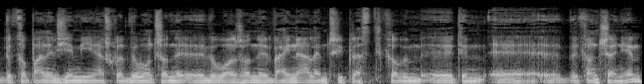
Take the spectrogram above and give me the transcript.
wykopany w ziemi, na przykład wyłączony, wyłożony wajnalem, czyli plastikowym tym wykończeniem,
